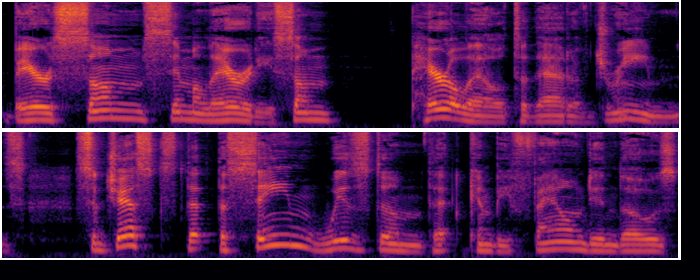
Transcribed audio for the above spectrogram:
bears some similarity, some parallel to that of dreams, suggests that the same wisdom that can be found in those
